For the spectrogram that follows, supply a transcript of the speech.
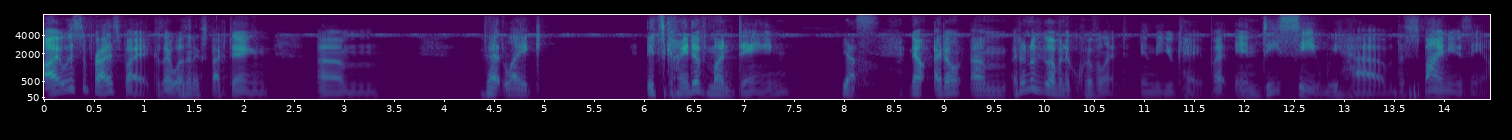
I was surprised by it because I wasn't expecting um that like it's kind of mundane. Yes. Now, I don't um I don't know if you have an equivalent in the UK, but in DC we have the Spy Museum.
